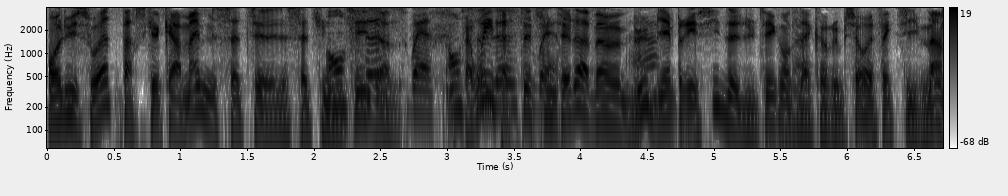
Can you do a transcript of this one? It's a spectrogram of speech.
On lui souhaite parce que quand même, cette, cette unité... On se souhaite. On ben oui, parce que cette unité-là avait un but ah. bien précis de lutter contre la corruption, effectivement.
